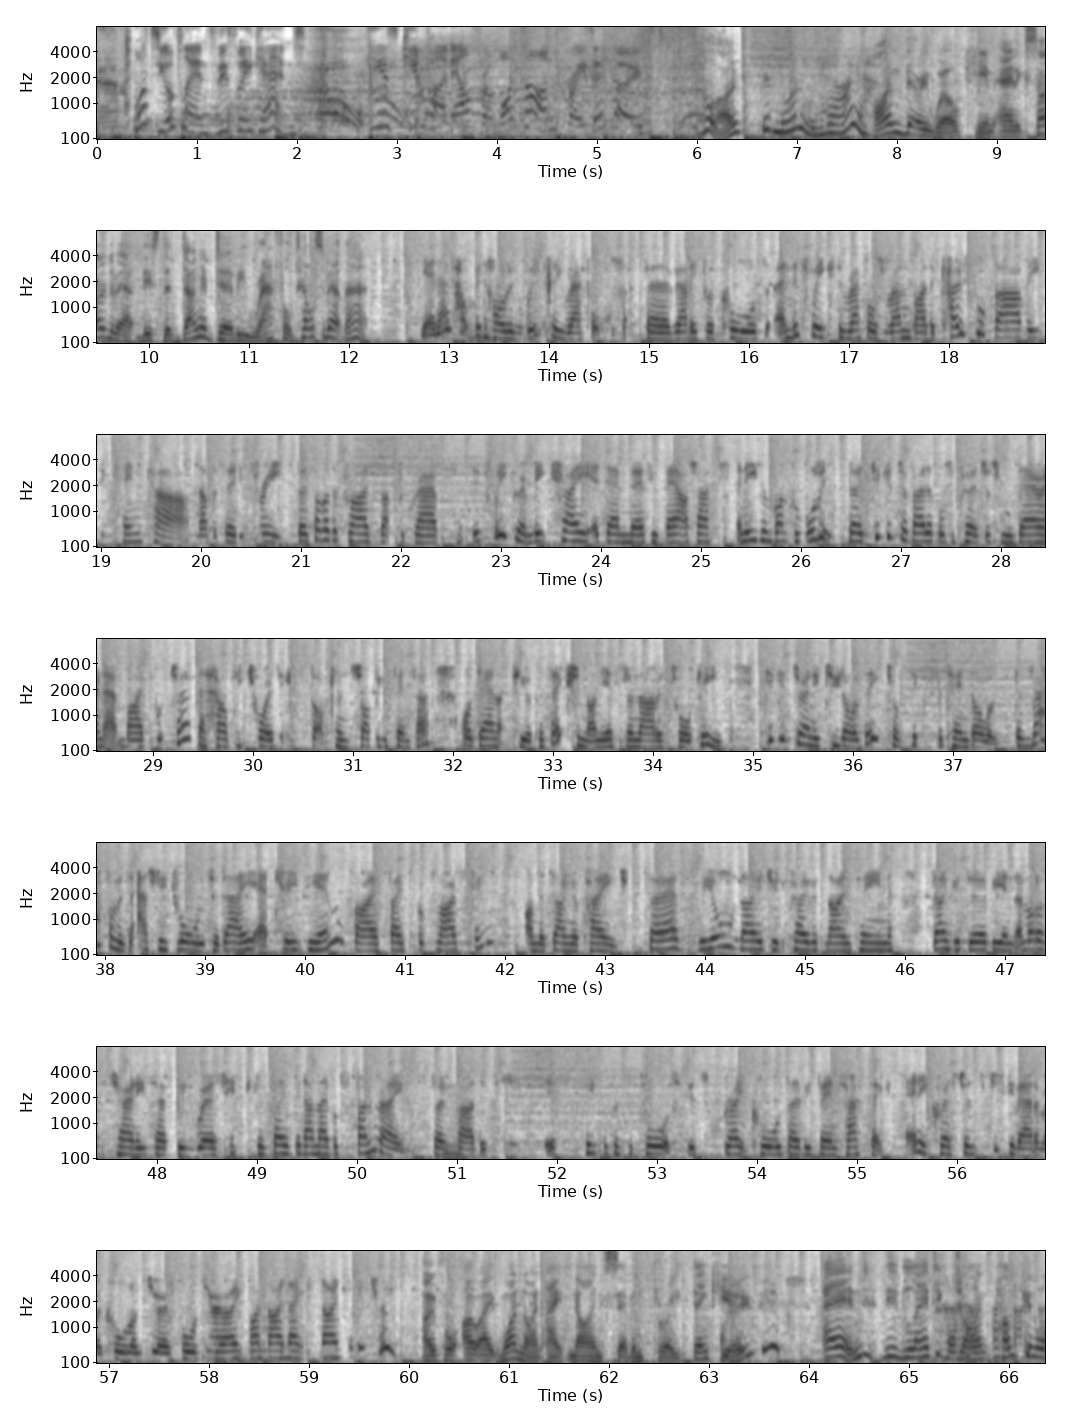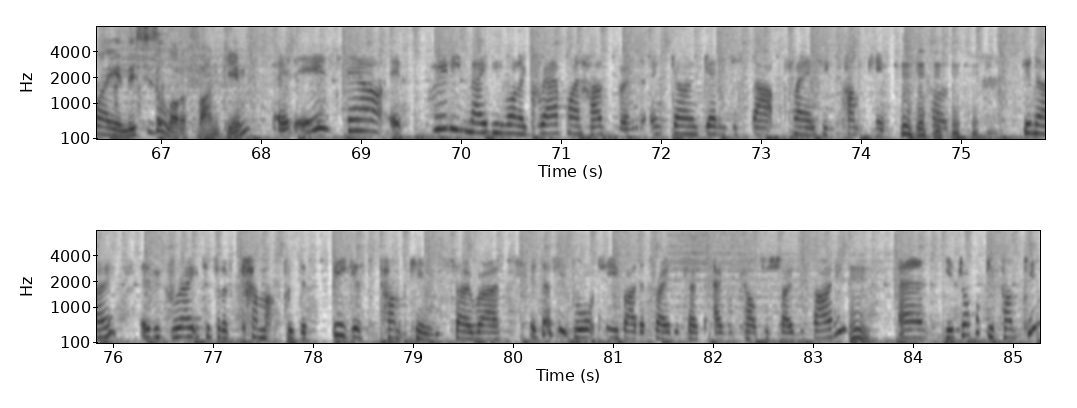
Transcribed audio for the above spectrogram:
weekend. What's your plans this weekend? Here's Kim Parnell from What's On Fraser Coast. Hello. Good morning. How are you? I'm very well, Kim, and excited about this the Dunga Derby raffle. Tell us about that. Yeah, they've been holding weekly raffles uh, for Valley for a Cause, and this week the raffle's run by the Coastal Barbie to Ken Car, number 33. So some of the prizes up for grabs this week are a meat tray, a Dan Murphy voucher, and even one for Woolly. So tickets are available to purchase from Darren at My Butcher, the healthy choice in Stockland Shopping Centre, or down at Pure Perfection on the Esplanade in Torquay. Tickets are only $2 each or 6 for $10. The raffle is actually drawn today at 3pm via Facebook live stream on the Dunga page. So as we all know, due to COVID-19, Dunga Derby and a lot of the charities have been worse hit because they've been unable to fundraise so hmm. far this year. If people could support this great cause, that'd be fantastic. Any questions, just give Adam a call on 0408 198 973. 0408198973. Thank you. And the Atlantic Giant Pumpkin Weigh In. This is a lot of fun, Kim. It is now. It really made me want to grab my husband and go and get him to start planting pumpkins because, you know, it'd be great to sort of come up with the biggest pumpkins. So uh, it's actually brought to you by the Fraser Coast Agriculture Show Society, and you drop off your pumpkins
